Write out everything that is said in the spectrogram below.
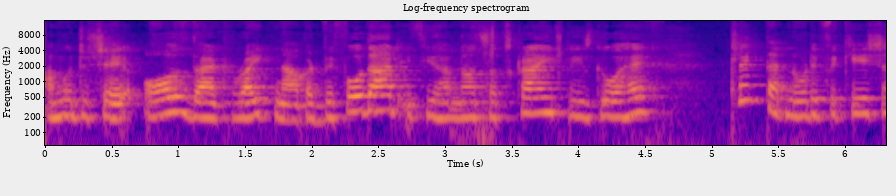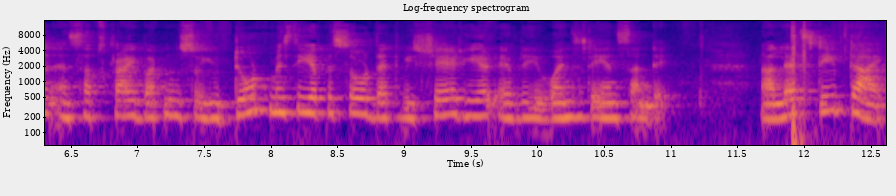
I'm going to share all that right now. But before that, if you have not subscribed, please go ahead click that notification and subscribe button so you don't miss the episode that we share here every Wednesday and Sunday. Now let's deep dive.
